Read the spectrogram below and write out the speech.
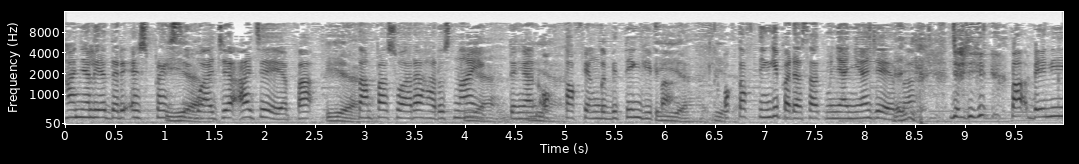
Hanya lihat dari ekspresi Iya. wajah aja ya Pak. Iya. Tanpa suara harus naik Iya, dengan iya. oktav yang lebih tinggi Pak. Iya, iya. Oktav tinggi pada saat menyanyi aja ya Pak. Iya. Jadi Pak Beni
